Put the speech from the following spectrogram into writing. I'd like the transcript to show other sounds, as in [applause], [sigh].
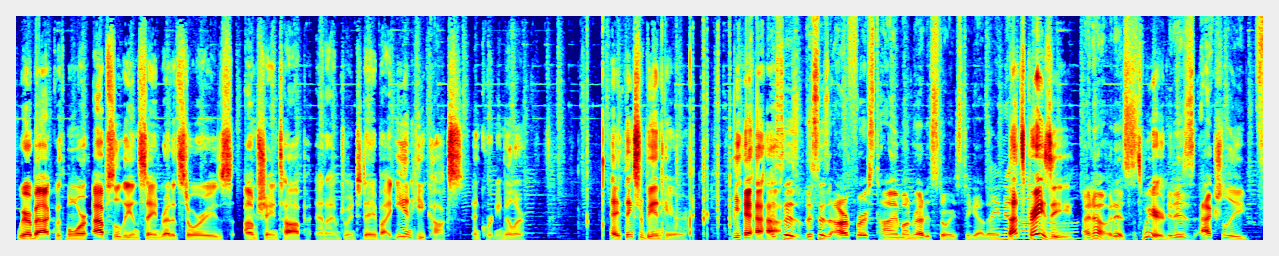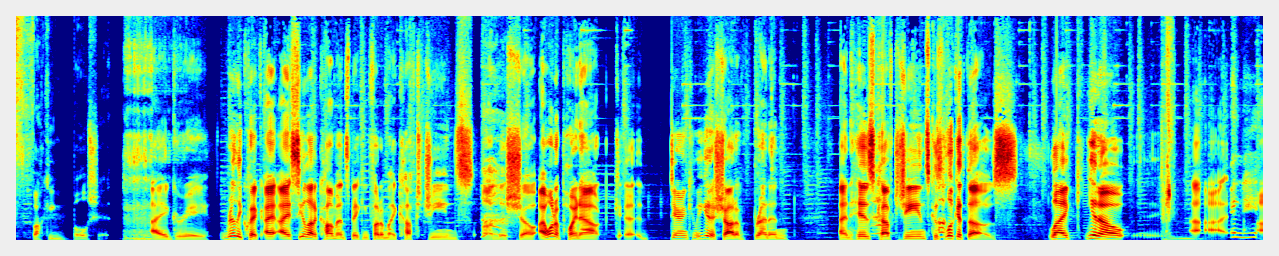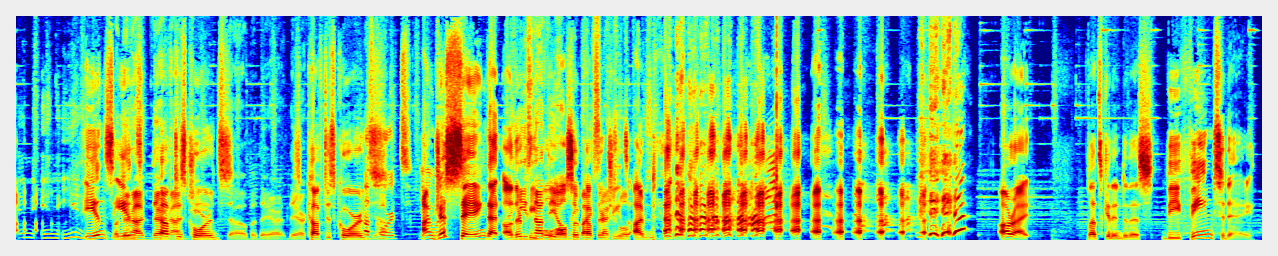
We are back with more absolutely insane Reddit stories. I'm Shayne Topp, and I am joined today by Ian Hecox and Courtney Miller. Hey, thanks for being here. [laughs] Yeah. This is this is our first time on Reddit stories together. I know. That's crazy. I know it is. It's weird. It is actually fucking bullshit. I agree. Really quick, I, I see a lot of comments making fun of my cuffed jeans on this [gasps] show. I want to point out, uh, Darren, can we get a shot of Brennan and his cuffed jeans? Because look at those. Like, you know, And, and, and Ian. Ian's, But Ian's not, cuffed not his jeans, cords. though, but they are they are. Cuffed his cords. Cuff cords. Yeah, I'm just saying that other He's not people the also cuff their jeans. I'm. [laughs] All right, let's get into this. The theme today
